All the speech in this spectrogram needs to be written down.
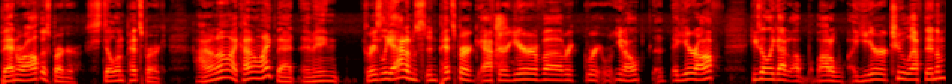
Ben Roethlisberger still in Pittsburgh. I don't know. I kind of like that. I mean, Grizzly Adams in Pittsburgh after a year of uh, re, re, you know, a, a, year off. He's only got about a, a, year or two left in him.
